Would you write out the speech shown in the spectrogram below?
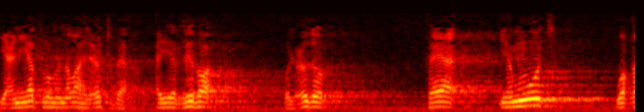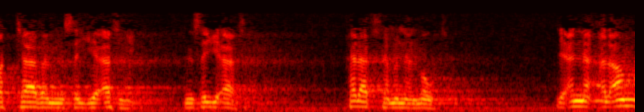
يعني يطلب من الله العتبة أي الرضا والعذر فيموت وقد تاب من سيئاته من سيئاته. فلا تتمنى الموت لأن الأمر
